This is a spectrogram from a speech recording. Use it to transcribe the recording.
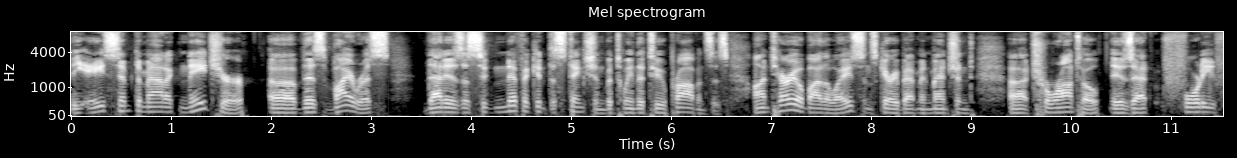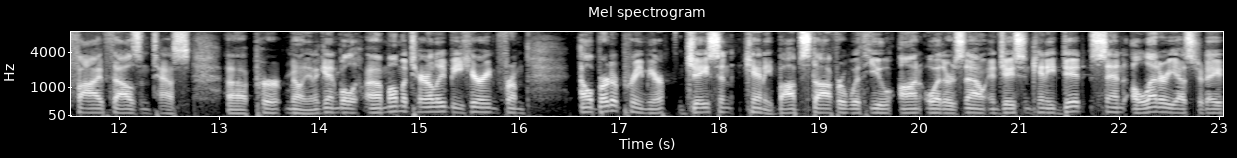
the asymptomatic nature of this virus, that is a significant distinction between the two provinces. Ontario, by the way, since Gary Bettman mentioned uh, Toronto, is at 45,000 tests uh, per million. Again, we'll uh, momentarily be hearing from Alberta Premier Jason Kenney. Bob Stauffer with you on Oilers Now. And Jason Kenney did send a letter yesterday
